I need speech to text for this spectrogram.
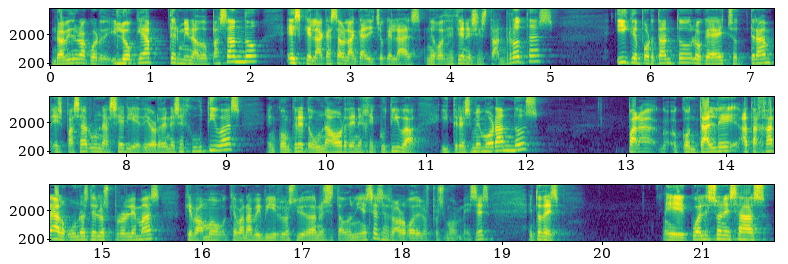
No ha habido un acuerdo. Y lo que ha terminado pasando es que la Casa Blanca ha dicho que las negociaciones están rotas y que, por tanto, lo que ha hecho Trump es pasar una serie de órdenes ejecutivas, en concreto una orden ejecutiva y tres memorandos, para, con tal de atajar algunos de los problemas que, vamos, que van a vivir los ciudadanos estadounidenses a lo largo de los próximos meses. Entonces, eh, ¿cuáles son esas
